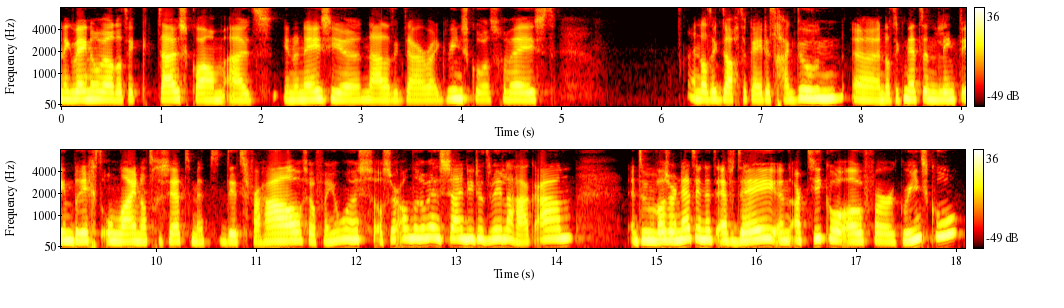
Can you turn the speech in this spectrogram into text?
En ik weet nog wel dat ik thuis kwam uit Indonesië nadat ik daar bij Green School was geweest. En dat ik dacht, oké, dit ga ik doen. Eh, en dat ik net een LinkedIn-bericht online had gezet met dit verhaal. Zo van, jongens, als er andere mensen zijn die dat willen, haak aan. En toen was er net in het FD een artikel over Green School.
